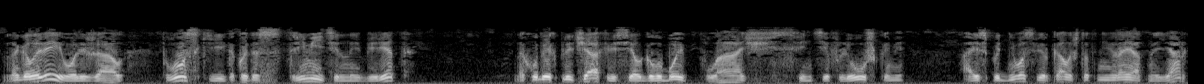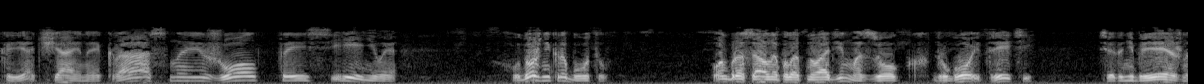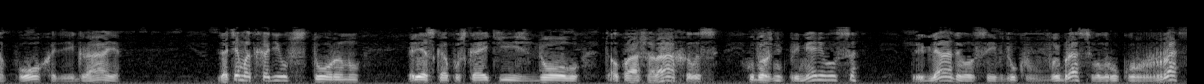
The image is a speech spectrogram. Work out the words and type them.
На голове его лежал плоский какой-то стремительный берет. На худых плечах висел голубой плащ с финтифлюшками — а из-под него сверкало что-то невероятно яркое и отчаянное, красное, желтое, сиреневое. Художник работал. Он бросал на полотно один мазок, другой, третий. Все это небрежно, походя, играя. Затем отходил в сторону, резко опуская кисть долу. Толпа шарахалась, художник примеривался, приглядывался и вдруг выбрасывал руку раз,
